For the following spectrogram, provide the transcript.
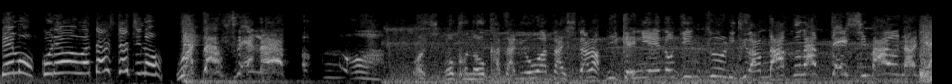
でもこれは私たちの渡せぬもこのお飾りを渡したら生贄の神通力はなくなってしまうのじゃ。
